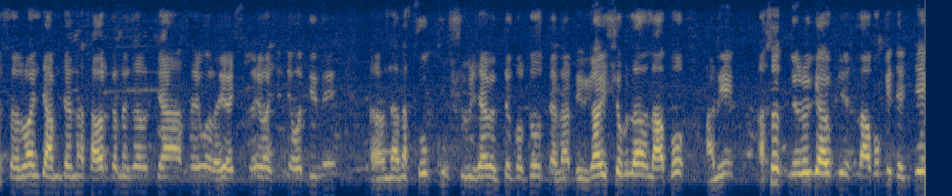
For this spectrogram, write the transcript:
सर्वांच्या आमच्या सावरकरनगरच्या सर्व रहिवासी रहिवासीच्या वतीने त्यांना खूप खूप शुभेच्छा व्यक्त करतो. त्यांना दीर्घायुष्य लाभो आणि असंच निरोगी आयुष्य लाभो की त्यांचे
